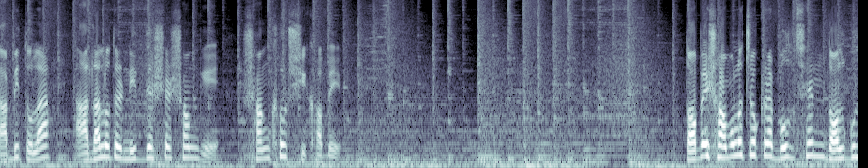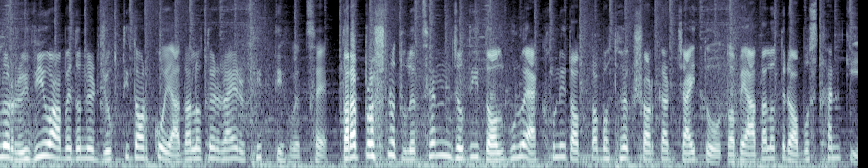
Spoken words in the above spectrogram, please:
দাবি তোলা আদালতের নির্দেশের সঙ্গে সাংঘর্ষিক হবে। তবে সমালোচকরা বলছেন, দলগুলোর রিভিউ আবেদনের যুক্তিতর্কই আদালতের রায়ের ভিত্তি হয়েছে। তারা প্রশ্ন তুলেছেন, যদি দলগুলো এখনই তত্ত্বাবধায়ক সরকার চাইতো, তবে আদালতের অবস্থান কি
